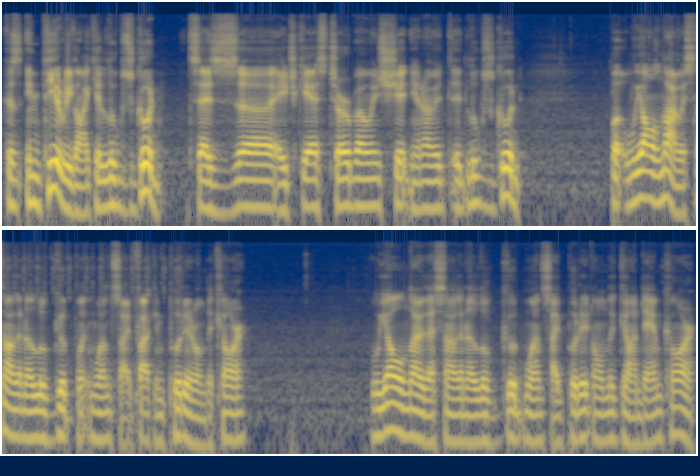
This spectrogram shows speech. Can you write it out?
Because in theory, like, it looks good. It says uh, HKS Turbo and shit, you know, it, it looks good. But we all know it's not going to look good once I fucking put it on the car. We all know that's not going to look good once I put it on the goddamn car.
